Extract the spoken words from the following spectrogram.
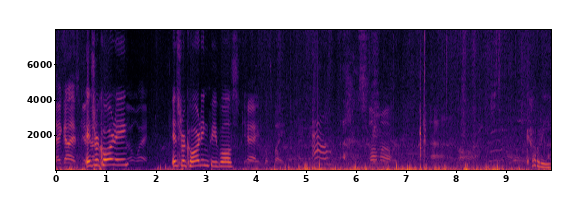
Hey guys, get It's out. recording. Go away. It's recording, peoples. Okay, Let's fight. Ow. slow mo. Cody.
